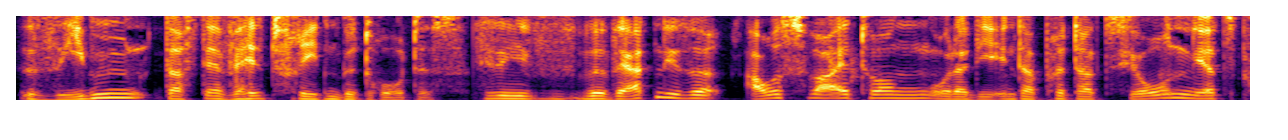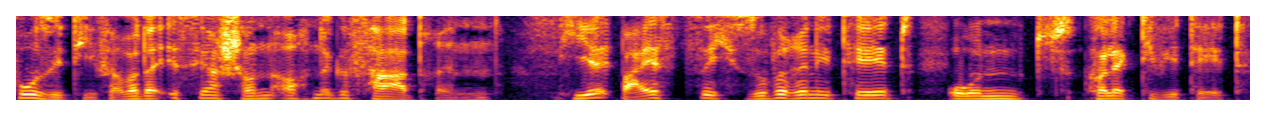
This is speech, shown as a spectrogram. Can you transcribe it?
7, dass der Weltfrieden bedroht ist. Sie bewerten diese Ausweitung oder die Interpretation jetzt positiv, aber da ist ja schon auch eine Gefahr drin. Hier beißt sich Souveränität und Kollektivität.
